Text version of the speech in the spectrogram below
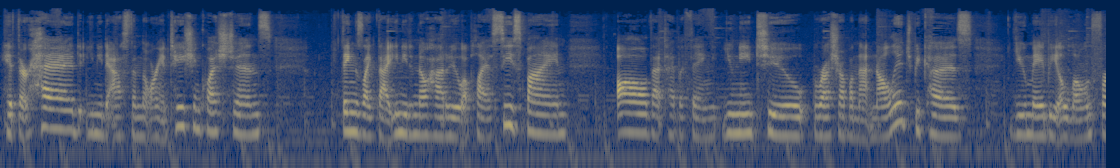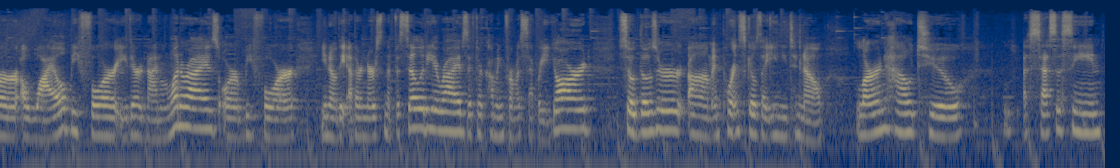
hit their head, you need to ask them the orientation questions, things like that. You need to know how to apply a C-spine, all that type of thing. You need to brush up on that knowledge because you may be alone for a while before either 911 arrives or before you know the other nurse in the facility arrives if they're coming from a separate yard. So those are um, important skills that you need to know. Learn how to assess a scene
